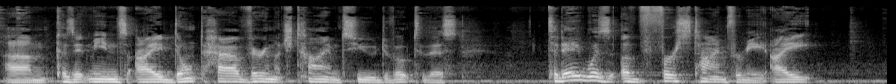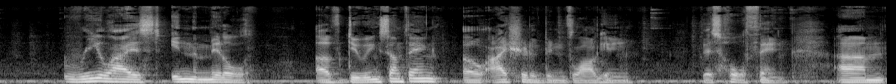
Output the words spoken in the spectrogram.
Because it means I don't have very much time to devote to this. Today was a first time for me. I realized in the middle of doing something, oh, I should have been vlogging this whole thing. Um,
